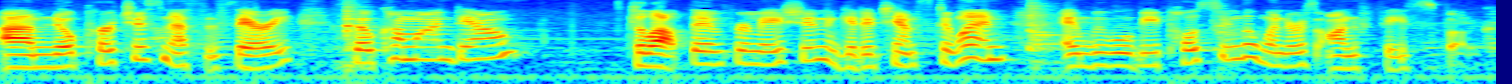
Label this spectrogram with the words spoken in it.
Um, no purchase necessary. So come on down, fill out the information and get a chance to win. And we will be posting the winners on Facebook.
